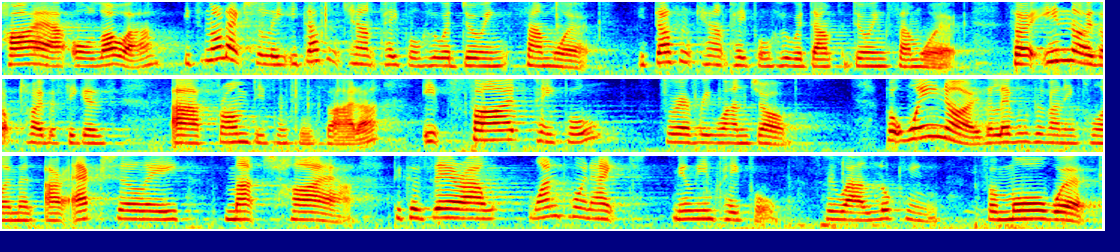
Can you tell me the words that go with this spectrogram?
higher or lower, it's not actually, it doesn't count people who are doing some work. It doesn't count people who are doing some work. So in those October figures uh, from Business Insider, it's five people for every one job. But we know the levels of unemployment are actually much higher because there are 1.8 million people who are looking for more work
